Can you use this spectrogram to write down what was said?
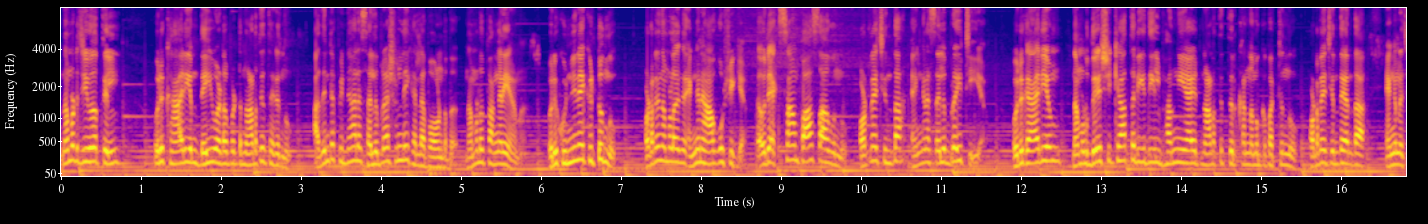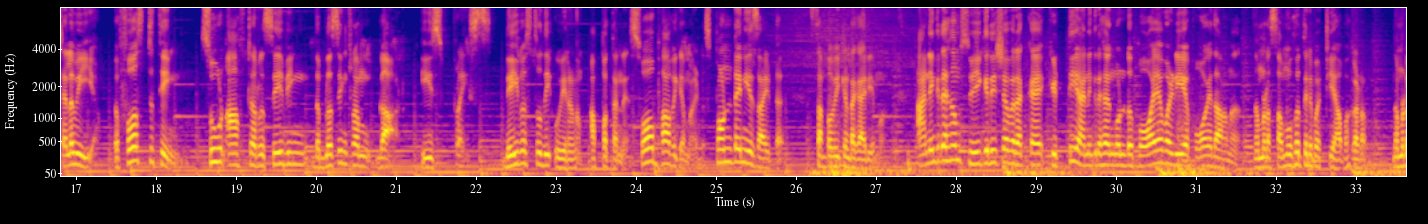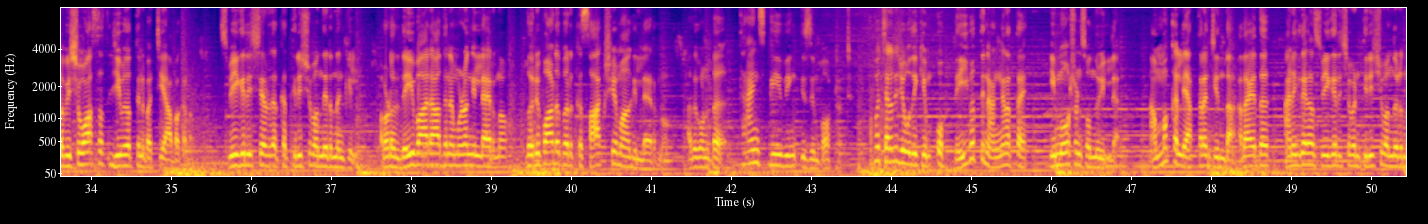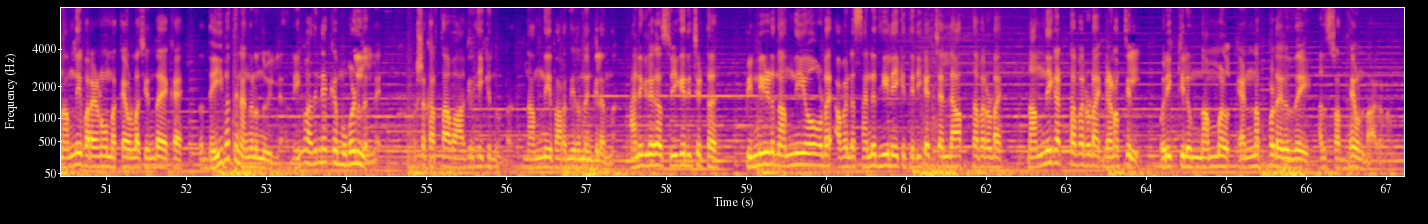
നമ്മുടെ ജീവിതത്തിൽ ഒരു കാര്യം ദൈവം ഇടപെട്ട് നടത്തി തരുന്നു. അതിന്റെ പിന്നാലെ സെലിബ്രേഷനിലേക്കല്ല പോകേണ്ടത്. നമ്മളിപ്പോൾ അങ്ങനെയാണ്. ഒരു കുഞ്ഞിനെ കിട്ടുന്നു. ഉടനെ നമ്മൾ എങ്ങനെ ആഘോഷിക്കാം? ഒരു എക്സാം പാസ് ആകുന്നു. ഉടനെ ചിന്ത എങ്ങനെ സെലിബ്രേറ്റ് ചെയ്യാം? ഒരു കാര്യം നമ്മൾ ഉദ്ദേശിക്കാത്ത രീതിയിൽ ഭംഗിയായിട്ട് നടത്തി തീർക്കാൻ നമുക്ക് പറ്റുന്നു. ഉടനെ ചിന്ത എന്താ? എങ്ങനെ ചെലവ് ചെയ്യാം? The first thing soon after receiving the blessing from God is praise ദൈവസ്തുതി ഉയരണം. അപ്പൊ തന്നെ സ്വാഭാവികമായിട്ട് സ്പോണ്ടേനിയസ് ആയിട്ട് സംഭവിക്കേണ്ട കാര്യമാണ്. അനുഗ്രഹം സ്വീകരിച്ചവരൊക്കെ കിട്ടിയ അനുഗ്രഹം കൊണ്ട് പോയ വഴിയെ പോയതാണ് നമ്മുടെ സമൂഹത്തിന് പറ്റിയ അപകടം നമ്മുടെ വിശ്വാസ ജീവിതത്തിന് പറ്റിയ അപകടം. സ്വീകരിച്ചവരൊക്കെ തിരിച്ചു വന്നിരുന്നെങ്കിൽ അവിടെ ഒരു ദൈവാരാധന മുഴങ്ങില്ലായിരുന്നോ? അതൊരുപാട് പേർക്ക് സാക്ഷ്യമാകില്ലായിരുന്നോ? അതുകൊണ്ട് താങ്ക്സ് ഗീവിംഗ് ഇസ് ഇമ്പോർട്ടന്റ് അപ്പൊ ചിലർ ചോദിക്കും ഓ ദൈവത്തിന് അങ്ങനത്തെ ഇമോഷൻസ് ഒന്നുമില്ല നമുക്കല്ലേ അത്തരം ചിന്ത? അതായത് അനുഗ്രഹം സ്വീകരിച്ചവൻ തിരിച്ചു വന്നൊരു നന്ദി പറയണമെന്നൊക്കെ ഉള്ള ചിന്തയൊക്കെ ദൈവത്തിന് അങ്ങനൊന്നുമില്ല. ദൈവം അതിന്റെയൊക്കെ മുകളിലല്ലേ? പക്ഷെ കർത്താവ് ആഗ്രഹിക്കുന്നുണ്ട്. നന്ദി പറഞ്ഞിരുന്നെങ്കിലെന്ന്. അനുഗ്രഹം സ്വീകരിച്ചിട്ട് പിന്നീട് നന്ദിയോടെ അവന്റെ സന്നിധിയിലേക്ക് തിരികെ ചെല്ലാത്തവരുടെ നന്ദി കെട്ടവരുടെ ഗണത്തിൽ ഒരിക്കലും നമ്മൾ എണ്ണപ്പെടരുതേ. അത് ശ്രദ്ധയുണ്ടാകണം.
